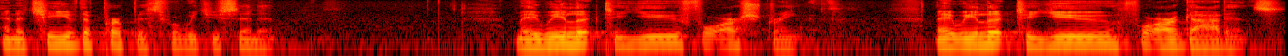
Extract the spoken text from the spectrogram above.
and achieve the purpose for which you sent it. May we look to you for our strength. May we look to you for our guidance.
